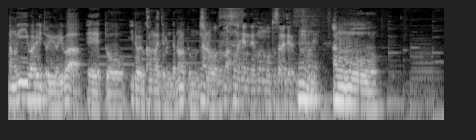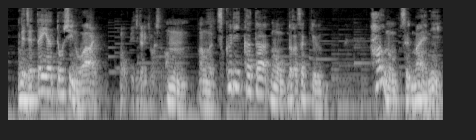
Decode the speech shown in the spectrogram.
あの、いい悪いというよりは、えっ、と、いろいろ考えてるんだなと思うんですけど。なるほど。まあ、その辺で悶々とされてるんうんですかね。あのーで、絶対やってほしいのは、はい。お、いきなり来ましたか。うん。あのね、作り方の、だからさっき言う、ハウのせ前に、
